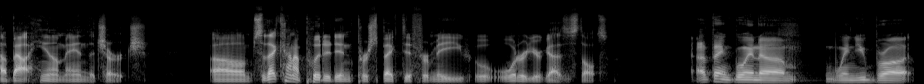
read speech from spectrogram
about him and the church. Um, so that kind of put it in perspective for me. What are your guys' thoughts? I think when um, when you brought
